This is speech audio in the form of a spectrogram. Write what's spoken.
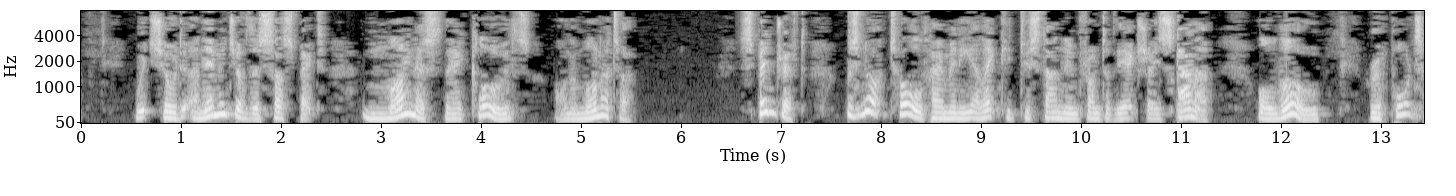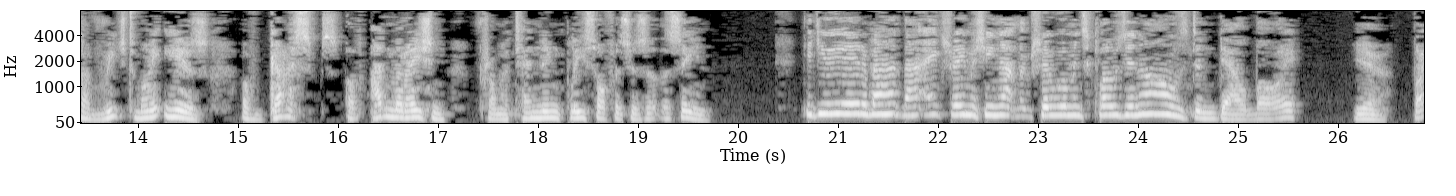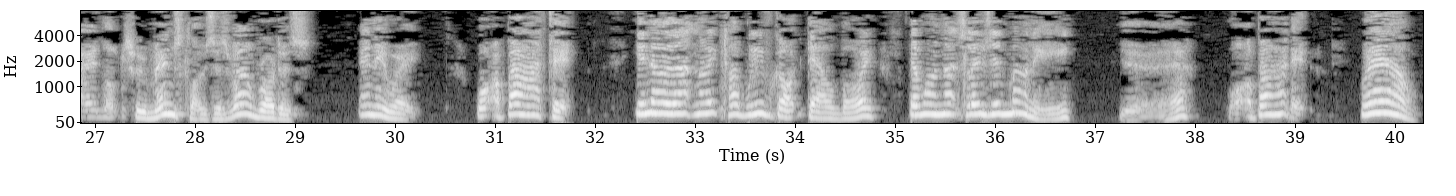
which showed an image of the suspect minus their clothes on a monitor. Spindrift was not told how many elected to stand in front of the x-ray scanner, although reports have reached my ears of gasps of admiration from attending police officers at the scene. Did you hear about that x-ray machine that looks through women's clothes in Harlesden, Del boy? Yeah, but it looks through men's clothes as well, Rodders. Anyway, what about it? You know that nightclub we've got, Del Boy? The one that's losing money? Yeah? What about it? Well,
